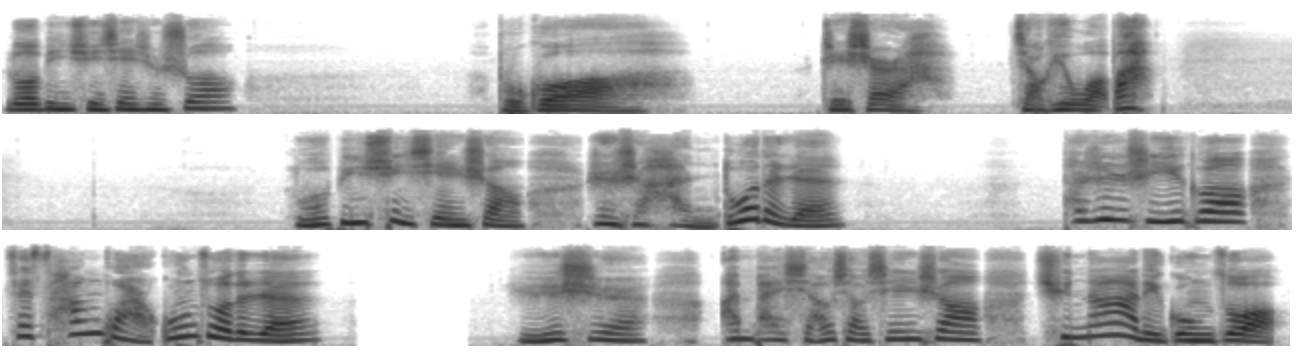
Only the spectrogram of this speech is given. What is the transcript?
罗宾逊先生说：“不过，这事儿啊，交给我吧。”罗宾逊先生认识很多的人，他认识一个在餐馆工作的人，于是安排小小先生去那里工作。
